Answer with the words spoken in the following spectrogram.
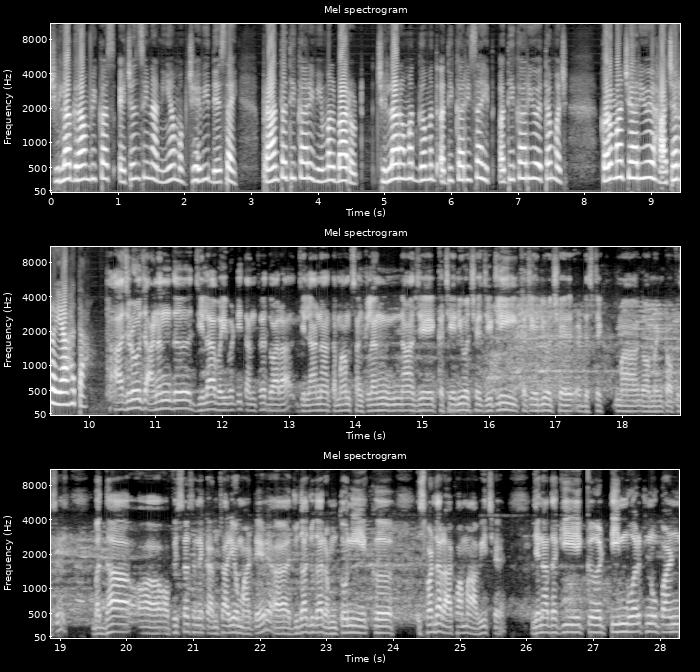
જિલ્લા ગ્રામ વિકાસ એજન્સીના નિયામક જેવી દેસાઈ, પ્રાંત અધિકારી વિમલ બારોટ જિલ્લા રમતગમત અધિકારી સહિત અધિકારીઓએ તેમજ કર્મચારીઓએ હાજર રહ્યા હતા. આજરોજ આણંદ જિલ્લા વહીવટી તંત્ર દ્વારા જિલ્લાના તમામ સંકલનના જે કચેરીઓ છે, જેટલી કચેરીઓ છે ડિસ્ટ્રિક્ટમાં ગવર્મેન્ટ ઓફિસે, બધા ઓફિસર્સ અને કર્મચારીઓ માટે જુદા જુદા રમતોની એક સ્પર્ધા રાખવામાં આવી છે. જેના થકી એક ટીમવર્કનું પણ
